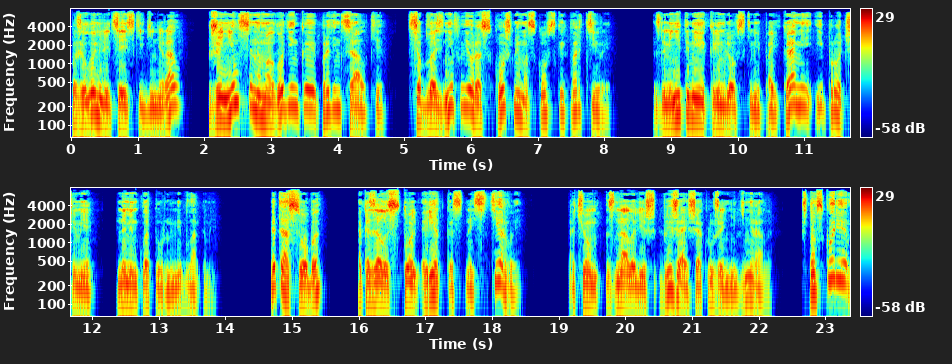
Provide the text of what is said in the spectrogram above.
пожилой милицейский генерал, женился на молоденькой провинциалке, соблазнив ее роскошной московской квартирой, знаменитыми кремлевскими пайками и прочими номенклатурными благами. Эта особа оказалась столь редкостной стервой, о чем знало лишь ближайшее окружение генерала, что вскоре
